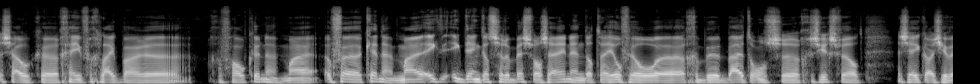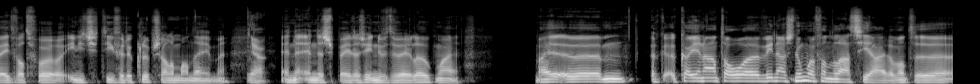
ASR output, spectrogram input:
zou ik eh, geen vergelijkbaar eh, geval kunnen, maar, of, eh, kennen. Maar ik, ik denk dat ze er best wel zijn en dat er heel veel eh, gebeurt buiten ons gezichtsveld. En zeker als je weet wat voor initiatieven de clubs allemaal nemen. Ja. En, en de spelers individueel ook. Maar, maar ehm, kan je een aantal eh, winnaars noemen van de laatste jaren? Want eh,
